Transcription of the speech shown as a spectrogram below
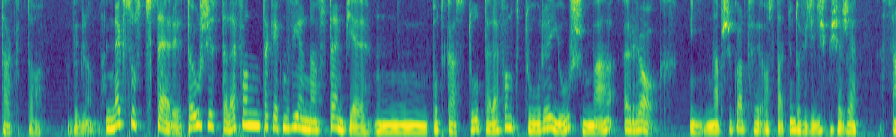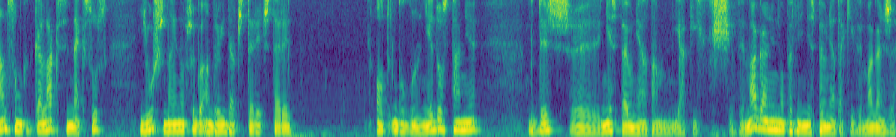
tak to wygląda. Nexus 4 to już jest telefon, tak jak mówiłem na wstępie mm, podcastu, telefon, który już ma rok. I na przykład ostatnio dowiedzieliśmy się, że Samsung Galaxy Nexus już najnowszego Androida 4.4 od Google nie dostanie, gdyż y, nie spełnia tam jakichś wymagań. No pewnie nie spełnia takich wymagań, że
